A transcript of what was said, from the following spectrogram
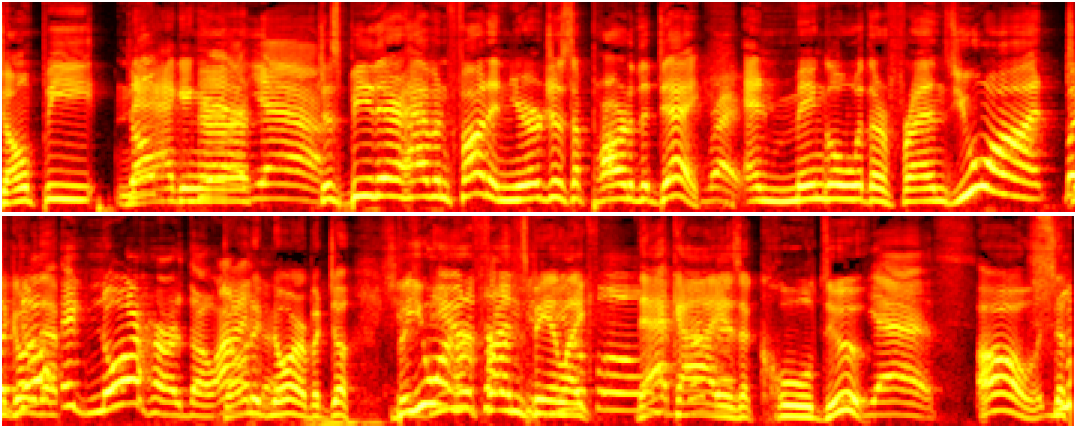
Don't be nagging yeah, her. yeah. Just be there having fun, and you're just a part of the day. Right. And mingle with her friends. You want But to go don't to that. ignore her though. Don't either. ignore her, but don't. but you want her beautiful, friends she's being like, beautiful, that guy birthday." is a cool dude. Yes. Oh, the Smooth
